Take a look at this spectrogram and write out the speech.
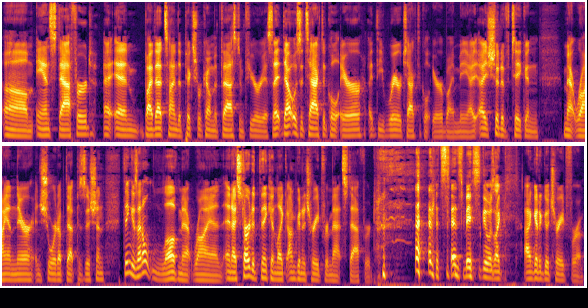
um, and Stafford. And by that time, the picks were coming fast and furious. That, that was a tactical error, the rare tactical error by me. I, I, should have taken Matt Ryan there and shored up that position. Thing is, I don't love Matt Ryan, and I started thinking like I'm going to trade for Matt Stafford. That's basically it was like I'm going to go trade for him.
